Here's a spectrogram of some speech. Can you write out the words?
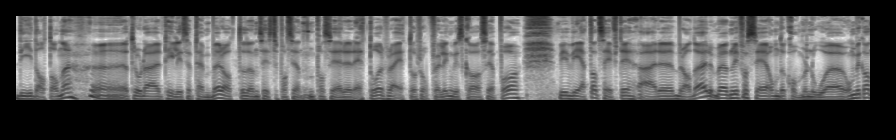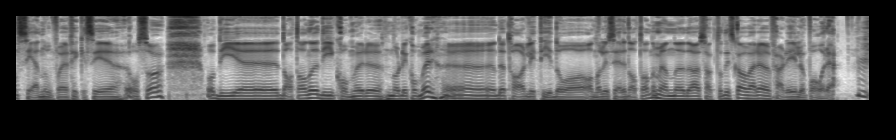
de dataene. Eh, jeg tror det er tidlig i september at den siste pasienten passerer ett år, for det er ett års oppfølging vi skal se på. Vi vet at safety er eh, bra der, men vi får se om det kommer noe, om vi kan se noe på efficacy også. Og de dataene de kommer når de kommer. Det tar litt tid å analysere dataene, men det er sagt at de skal være ferdige i løpet av året. Mm.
